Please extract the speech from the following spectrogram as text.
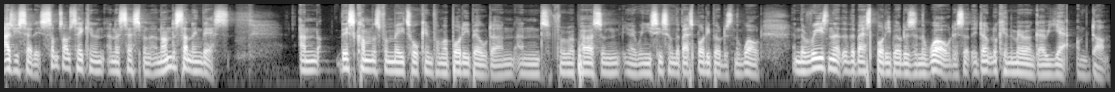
as you said, it's sometimes taking an assessment and understanding this. And this comes from me talking from a bodybuilder and, and from a person, you know, when you see some of the best bodybuilders in the world. And the reason that they're the best bodybuilders in the world is that they don't look in the mirror and go, yeah, I'm done.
